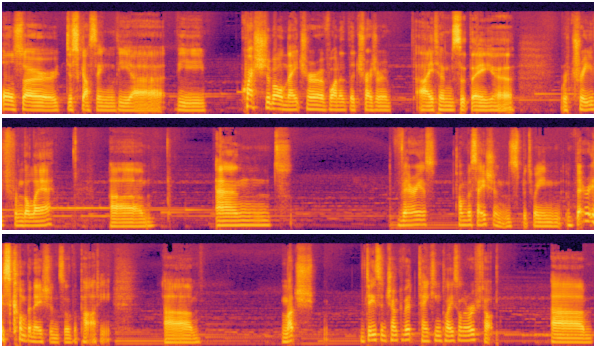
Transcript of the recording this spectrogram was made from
also discussing the uh, the questionable nature of one of the treasure items that they uh, retrieved from the lair, um, and various conversations between various combinations of the party. Um, much decent chunk of it taking place on the rooftop. Um,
